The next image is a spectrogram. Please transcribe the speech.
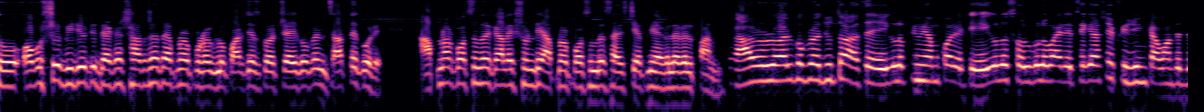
তো অবশ্যই ভিডিওটি দেখার সাথে সাথে আপনার প্রোডাক্টগুলো পারচেজ করার ট্রাই করবেন যাতে করে আপনার পছন্দের কালেকশনটি আপনার পছন্দের সাইজটি আপনি অ্যাভেলেবেল পান। আরও রয়্যাল কোবরা জুতো আছে এইগুলো প্রিমিয়াম কোয়ালিটি এইগুলো সোলগুলো বাইরে থেকে আসে ফিটিংটা আমাদের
